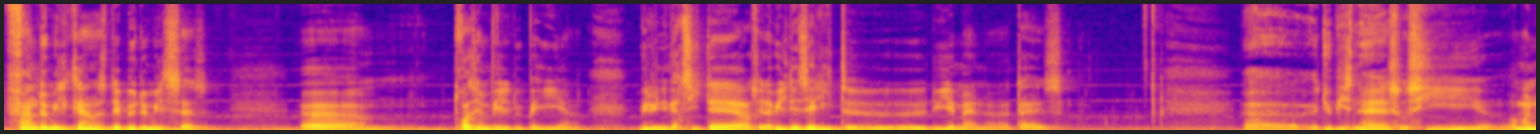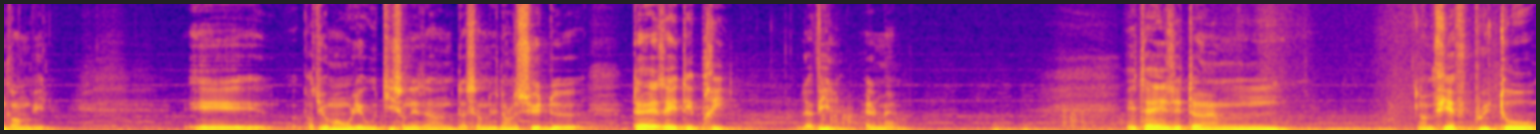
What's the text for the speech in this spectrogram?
Fin 2015, début 2016. Euh, troisième ville du pays. hein. Ville universitaire, c'est la ville des élites du Yémen, Taïz. Euh, du business aussi, euh, vraiment une grande ville. Et à partir du moment où les Houthis sont descend- descendus dans le sud, euh, Taïz a été pris, la ville elle-même. Et Taïz est un, un fief plutôt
